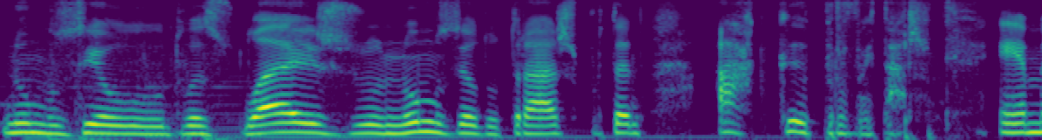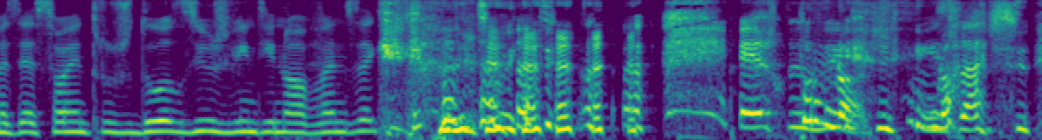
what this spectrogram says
no Museu do Azulejo, no Museu do Traje. Portanto, há que aproveitar. É, mas é só entre os 12 e os 29 anos é que é. Estas, Por nós, por nós. Exato.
